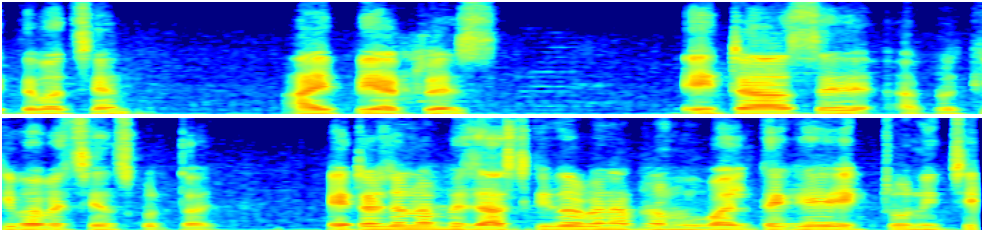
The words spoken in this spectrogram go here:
দেখতে পাচ্ছেন আইপি অ্যাড্রেস এইটা আছে আপনার কীভাবে চেঞ্জ করতে হয়। এটার জন্য আপনি জাস্ট কি করবেন, আপনার মোবাইল থেকে একটু নিচে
